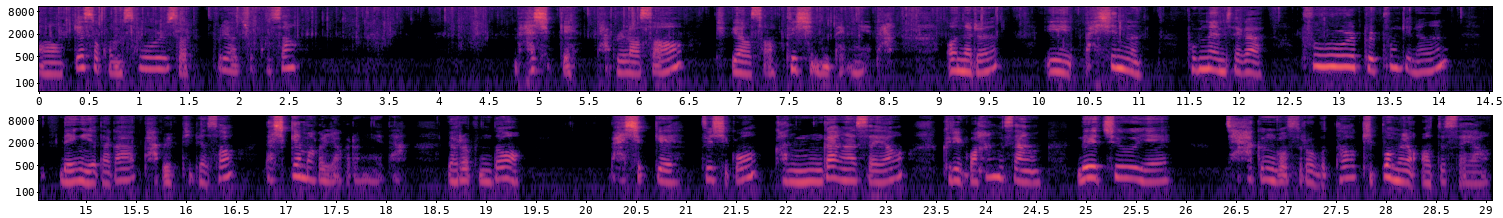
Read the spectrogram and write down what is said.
어, 깨소금 솔솔 뿌려주고서 맛있게 넣어서 비벼서 드시면 됩니다. 오늘은 이 맛있는 봄 냄새가 풀풀 풍기는 냉이에다가 밥을 비벼서 맛있게 먹으려고 합니다. 여러분도 맛있게 드시고 건강하세요. 그리고 항상 내 주위에 작은 것으로부터 기쁨을 얻으세요.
